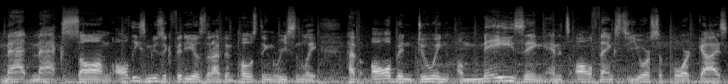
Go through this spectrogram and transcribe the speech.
Mad Max Song. All these music videos that I've been posting recently have all been doing amazing, and it's all thanks to your support, guys.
